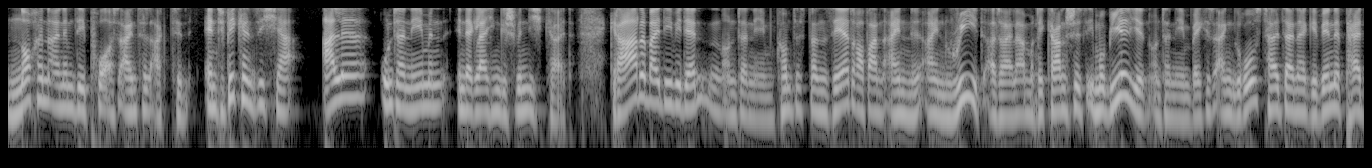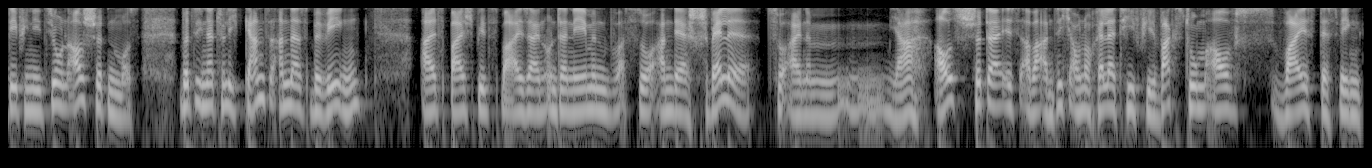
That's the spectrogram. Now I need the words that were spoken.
noch in einem Depot aus Einzelaktien entwickeln sich ja alle Unternehmen in der gleichen Geschwindigkeit. Gerade bei Dividendenunternehmen kommt es dann sehr darauf an, ein, ein REIT, also ein amerikanisches Immobilienunternehmen, welches einen Großteil seiner Gewinne per Definition ausschütten muss, wird sich natürlich ganz anders bewegen als beispielsweise ein Unternehmen, was so an der Schwelle zu einem ja, Ausschütter ist, aber an sich auch noch relativ viel Wachstum aufweist, deswegen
